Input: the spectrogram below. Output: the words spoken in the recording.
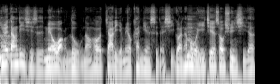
因为当地其实没有网络，然后家里也没有看电视的习惯，他们唯一接收讯息的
